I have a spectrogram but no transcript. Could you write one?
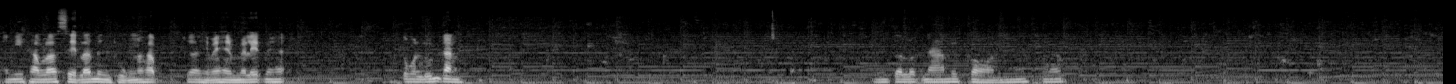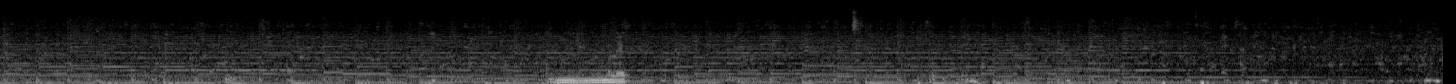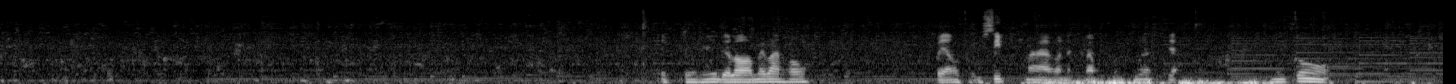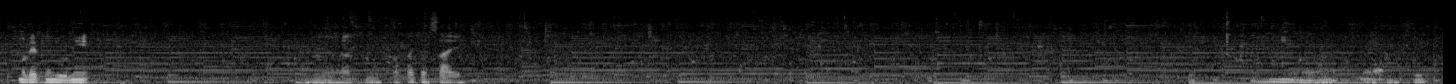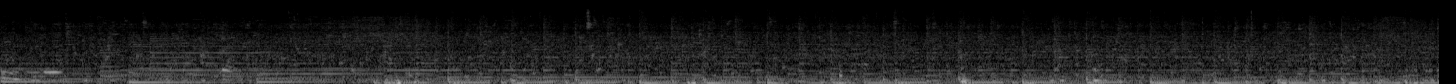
อันนี้ทำแล้วเสร็จแล้วหนึ่งถุงนะครับเชื่อเห็นไหมเห็นเมล็ดไหมฮะก็มาลุ้นกัน ก็ลดน้ำไปก่อนนะครับเมล็ดอีกตัวนี้เดี๋ยวรอแม่บ้านเขา ไปเอาถุงซิปมาก่อนนะครับเพื่อจะนี่ก็เมล็ดมันอยู่นี่เออนี่เขาก็จะใส่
